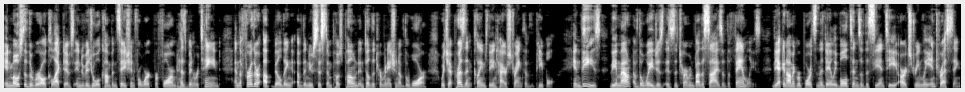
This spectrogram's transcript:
In most of the rural collectives, individual compensation for work performed has been retained, and the further upbuilding of the new system postponed until the termination of the war, which at present claims the entire strength of the people. In these, the amount of the wages is determined by the size of the families. The economic reports in the daily bulletins of the CNT are extremely interesting,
